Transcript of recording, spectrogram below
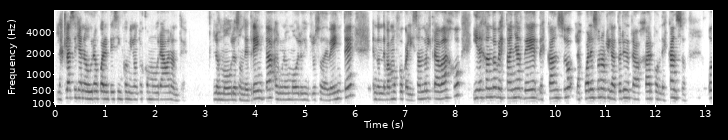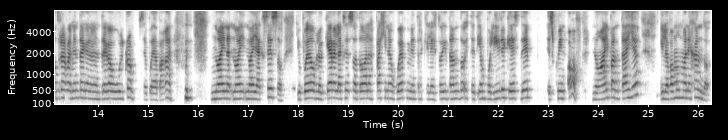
Las clases ya no duran 45 minutos como duraban antes. Los módulos son de 30, algunos módulos incluso de 20, en donde vamos focalizando el trabajo y dejando pestañas de descanso, las cuales son obligatorias de trabajar con descanso. Otra herramienta que nos entrega Google Chrome, se puede apagar. no, hay, no, hay, no hay acceso. Yo puedo bloquear el acceso a todas las páginas web mientras que le estoy dando este tiempo libre que es de screen off. No hay pantalla y lo vamos manejando.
